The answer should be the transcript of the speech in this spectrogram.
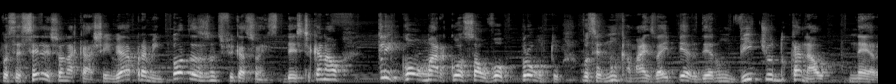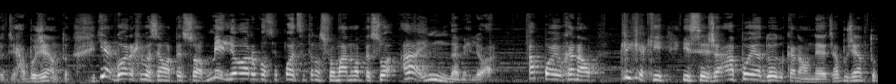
você seleciona a caixa e enviar para mim todas as notificações deste canal, clicou, marcou, salvou, pronto. Você nunca mais vai perder um vídeo do canal Nerd Rabugento. E agora que você é uma pessoa melhor, você pode se transformar numa pessoa ainda melhor apoie o canal. Clique aqui e seja apoiador do canal Nerd Rabugento,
